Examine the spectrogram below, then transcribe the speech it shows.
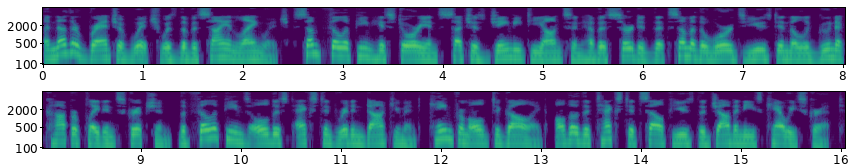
Another branch of which was the Visayan language. Some Philippine historians such as Jamie Tiongson have asserted that some of the words used in the Laguna copperplate inscription, the Philippines' oldest extant written document, came from Old Tagalog, although the text itself used the Javanese Kawi script.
